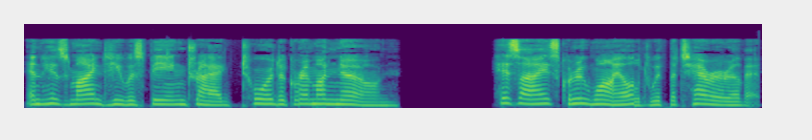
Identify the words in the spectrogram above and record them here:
In his mind he was being dragged toward a grim unknown. His eyes grew wild with the terror of it.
